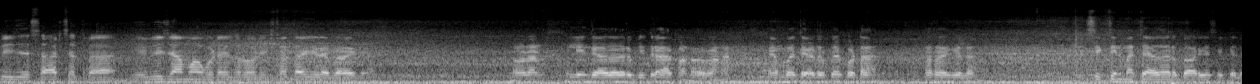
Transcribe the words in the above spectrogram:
ಬಿ ಜೆ ಎಸ್ ಆರ್ಚ್ ಹತ್ರ ಹೆವಿ ಜಾಮ್ ಆಗ್ಬಿಟ್ಟೈತೆ ರೋಡ್ ಇಷ್ಟೊತ್ತಾಗಿದೆ ಬರೋಕ್ಕೆ. ನೋಡೋಣ, ಇಲ್ಲಿಂದ ಯಾವುದಾದ್ರೂ ಬಿದ್ದರೆ ಹಾಕೊಂಡು ಹೋಗೋಣ. ಎಂಬತ್ತೆರಡು ರೂಪಾಯಿ ಕೊಟ್ಟ ಪರವಾಗಿಲ್ಲ. ಸಿಗ್ತೀನಿ ಮತ್ತೆ ಯಾವ್ದಾದ್ರು ಬಾಡಿಗೆ ಸಿಕ್ಕಿದ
